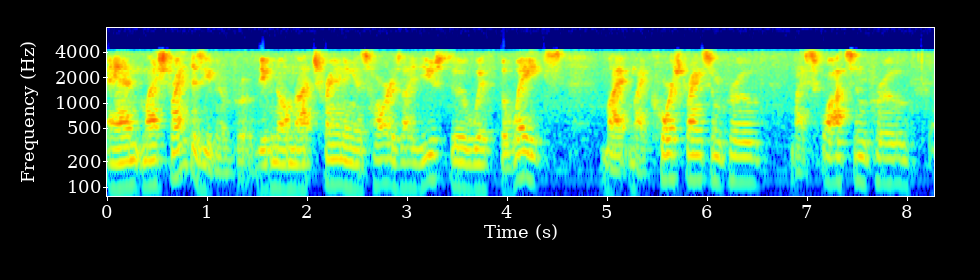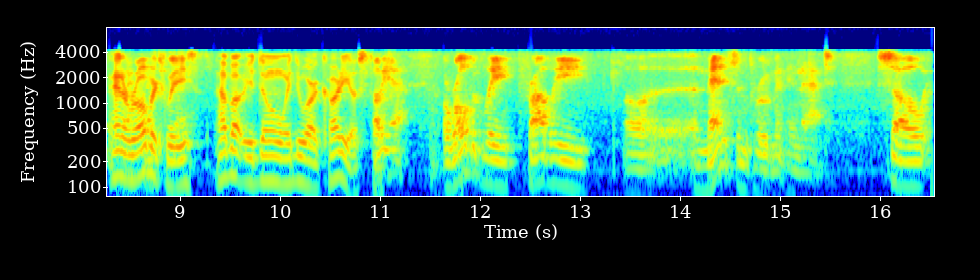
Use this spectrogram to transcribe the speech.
and my strength is even improved. Even though I'm not training as hard as I used to with the weights, my, my core strength's improved, my squats improved. And aerobically, how about you doing when we do our cardio stuff? Oh yeah, aerobically probably uh, immense improvement in that. So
